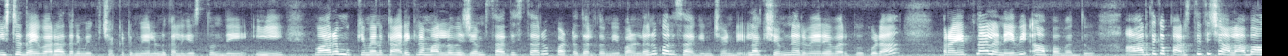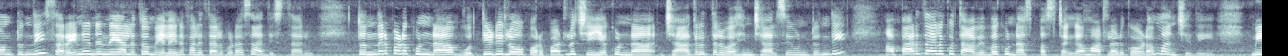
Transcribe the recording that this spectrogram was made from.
ఇష్ట దైవారాధన మీకు చక్కటి మేలును కలిగిస్తుంది. ఈ వారం ముఖ్యమైన కార్యక్రమాల్లో విజయం సాధిస్తారు. పట్టుదలతో మీ పనులను కొనసాగించండి. లక్ష్యం నెరవేరే వరకు కూడా ప్రయత్నాలు అనేవి ఆపవద్దు. ఆర్థిక పరిస్థితి చాలా బాగుంటుంది. సరైన నిర్ణయాలతో మేలైన ఫలితాలు కూడా సాధిస్తారు. తొందరపడకుండా ఒత్తిడిలో పొరపాట్లు చేయకుండా జాగ్రత్తలు వహించాల్సి ఉంటుంది. అపార్థాలకు తావివ్వకుండా స్పష్టంగా మాట్లాడుకోవడం మంచిది. మీ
